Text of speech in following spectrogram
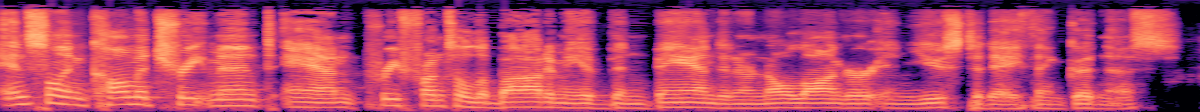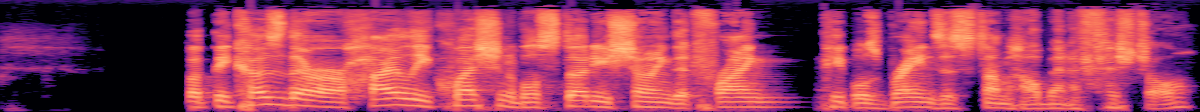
insulin coma treatment and prefrontal lobotomy have been banned and are no longer in use today, thank goodness. But because there are highly questionable studies showing that frying people's brains is somehow beneficial,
